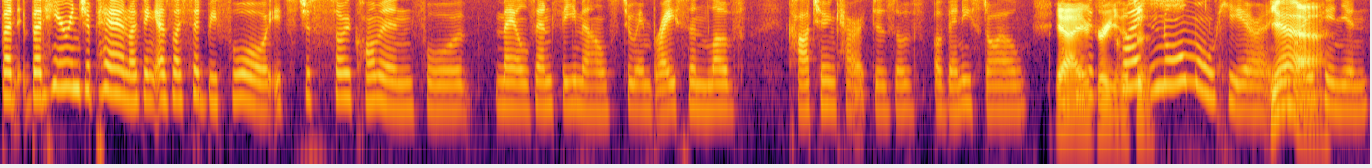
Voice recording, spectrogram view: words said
But but here in Japan, I think as I said before, it's just so common for males and females to embrace and love cartoon characters of, of any style. Yeah, I, think it's agree. This quite was normal here, in Yeah. my opinion.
